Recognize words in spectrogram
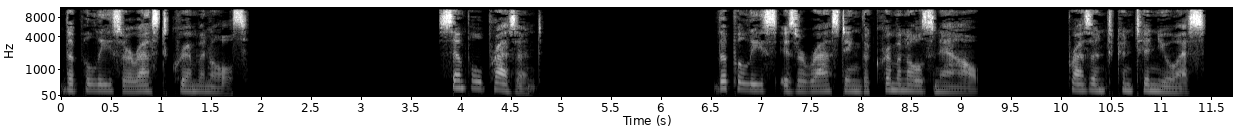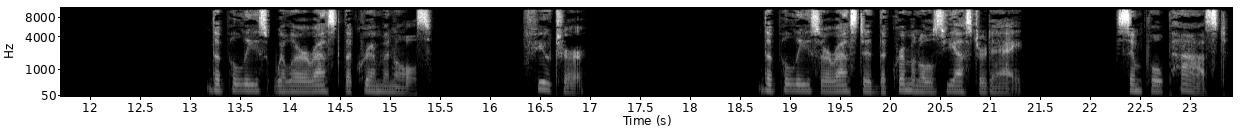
The police arrest criminals. Simple present. The police is arresting the criminals now. Present continuous. The police will arrest the criminals. Future. The police arrested the criminals yesterday. Simple past.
